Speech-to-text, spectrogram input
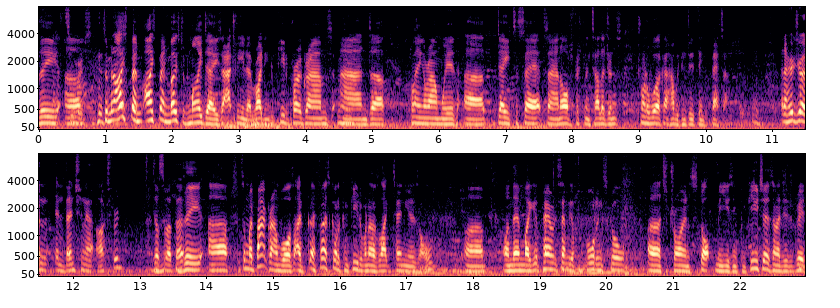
The uh, so I mean, I spend I spend most of my days actually, you know, writing computer programs and uh, playing around with uh, data sets and artificial intelligence, trying to work out how we can do things better. And I heard you had an invention at Oxford. Tell us about that. The, uh, so my background was I, I first got a computer when I was like 10 years old, uh, and then my parents sent me off to boarding school uh, to try and stop me using computers, and I did a degree,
